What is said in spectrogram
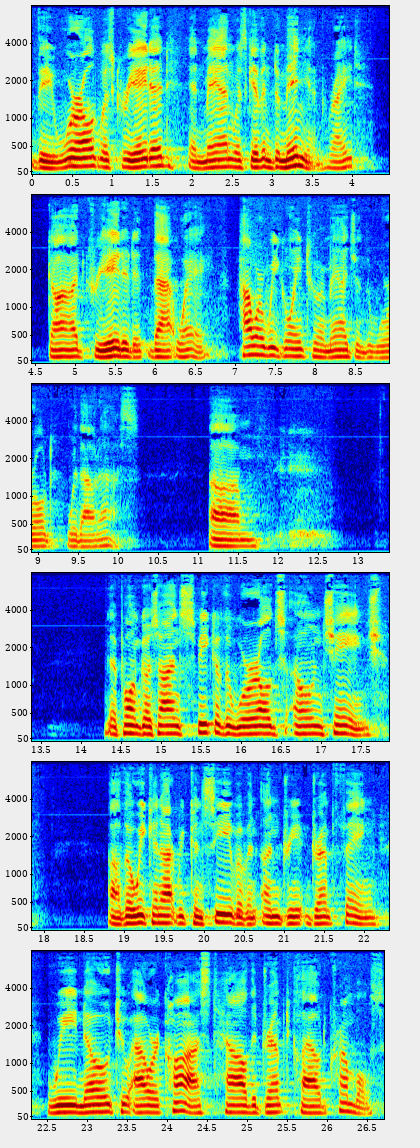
the world was created and man was given dominion, right? God created it that way. How are we going to imagine the world without us? Um, the poem goes on speak of the world's own change. Uh, though we cannot reconceive of an undreamt thing, we know to our cost how the dreamt cloud crumbles.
